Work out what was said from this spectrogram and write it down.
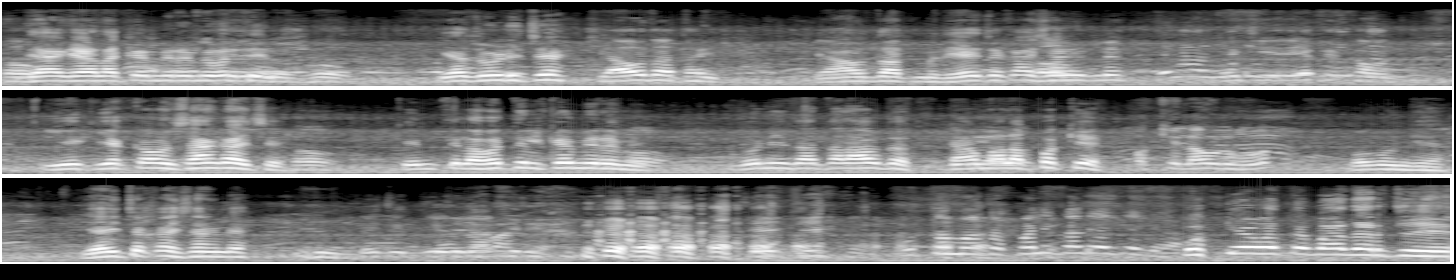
हो. द्या घ्यायला कमी रमी होतील. हो. या जोडीचे? ही अवधात आहे या अवधात मध्ये ह्याचे काय सांगितले? याची एक एकावन्न. एक एकावन्न सांगायचे. हो. किमतीला होतील कमी रमी. हो. दोन्ही दाताला अवधात कामाला पक्के. पक्की लावून हो. बघून घ्या. यायच्या काय सांगल्या उत्तम आता पलीकडे यायचे का? पक्के होते बाजारचे हे.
